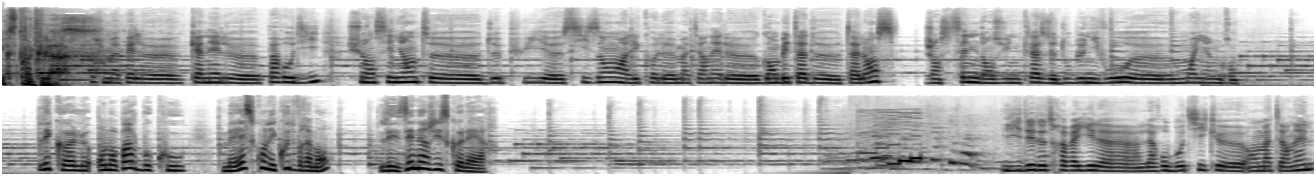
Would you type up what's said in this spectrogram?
Extraculasse. Je m'appelle Canel Parodi. Je suis enseignante depuis 6 ans à l'école maternelle Gambetta de Talence. J'enseigne dans une classe de double niveau moyen-grand. L'école, on en parle beaucoup, mais est-ce qu'on l'écoute vraiment? Les énergies scolaires. L'idée de travailler la, robotique euh, en maternelle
